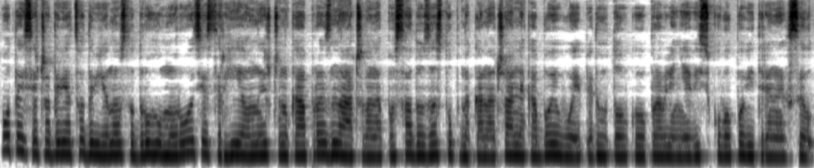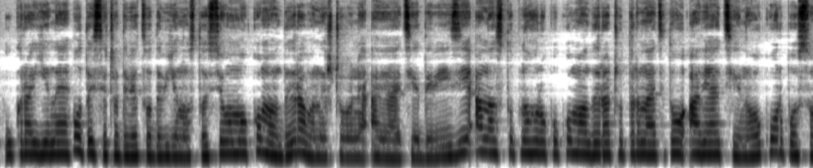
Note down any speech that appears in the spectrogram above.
У 1992 році Сергія Онищенка призначили на посаду заступника начальника бойової підготовки управління військово-повітряних сил України. У 1997-му командира винищувальної авіації дивізії, а наступного року командира 14-го авіаційного корпусу.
